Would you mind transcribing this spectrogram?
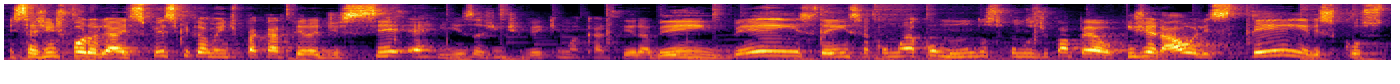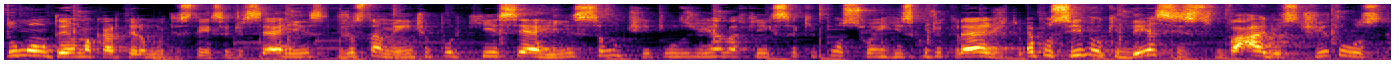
E se a gente for olhar especificamente para a carteira de CRIs, a gente vê que é uma carteira bem, bem extensa, como é comum dos fundos de papel. Em geral, eles têm, eles costumam ter uma carteira muito extensa de CRIs, justamente porque CRIs são títulos de renda fixa que possuem risco de crédito. É possível que desses vários títulos,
